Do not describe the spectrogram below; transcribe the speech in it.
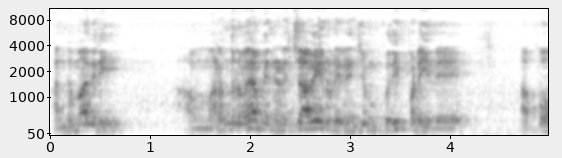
அந்த மாதிரி அவன் மறந்துடுவேன் அப்படின்னு நினைச்சாவே என்னுடைய நெஞ்சம் கொதிப்படையுது. அப்போ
